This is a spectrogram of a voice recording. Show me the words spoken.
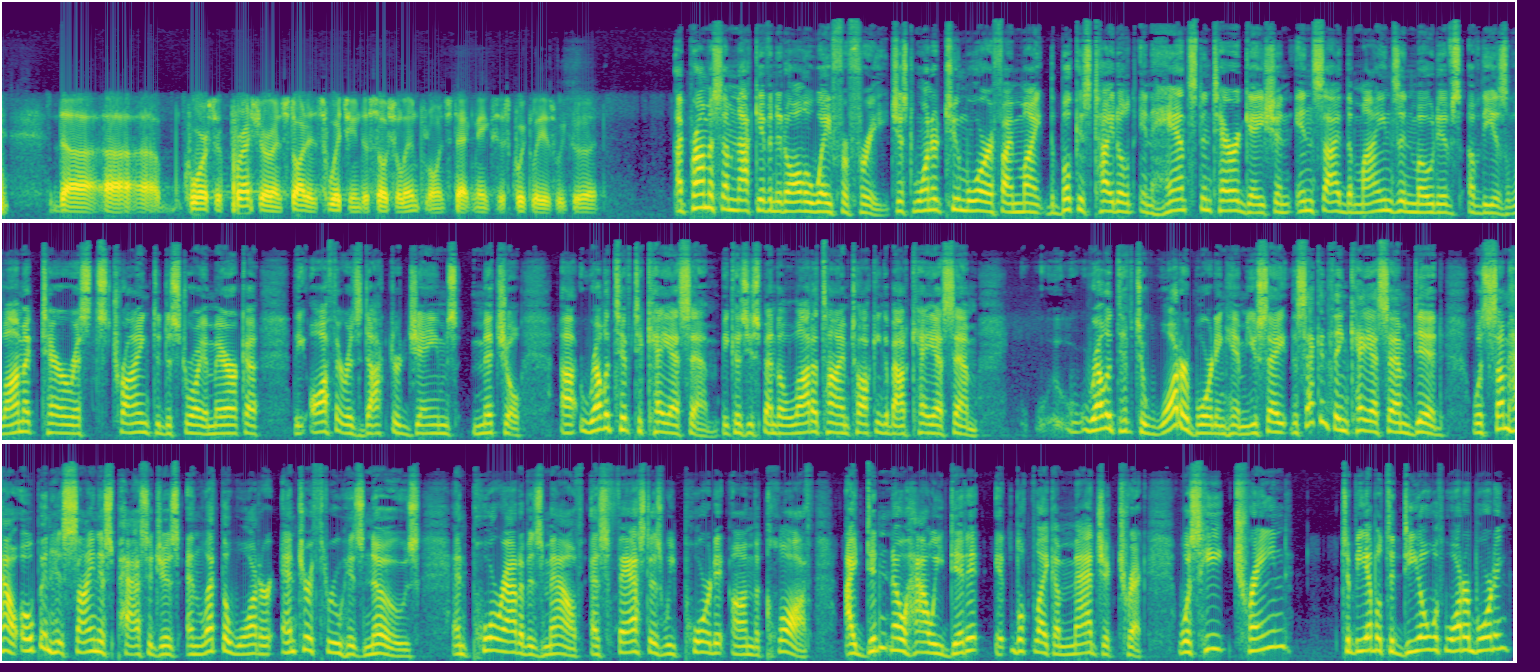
the uh, coercive pressure and started switching to social influence techniques as quickly as we could. I promise I'm not giving it all away for free. Just one or two more, if I might. The book is titled Enhanced Interrogation Inside the Minds and Motives of the Islamic Terrorists Trying to Destroy America. The author is Dr. James Mitchell. Uh, relative to KSM, because you spend a lot of time talking about KSM, relative to waterboarding him, you say the second thing KSM did was somehow open his sinus passages and let the water enter through his nose and pour out of his mouth as fast as we poured it on the cloth. I didn't know how he did it. It looked like a magic trick. Was he trained to be able to deal with waterboarding?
